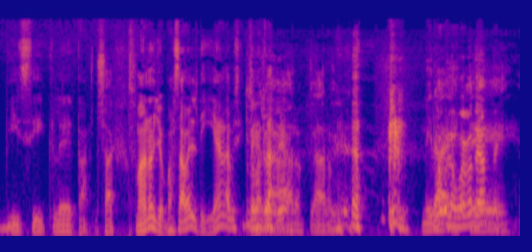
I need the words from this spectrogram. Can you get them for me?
bicicleta. Exacto. Mano, yo pasaba el día en la bicicleta. Claro, claro. Mira, Los- los juegos de este, antes.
